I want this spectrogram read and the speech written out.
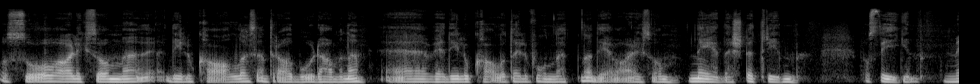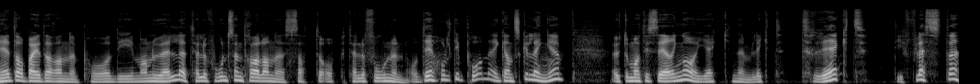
Og så var liksom eh, de lokale sentralborddamene ved de lokale telefonnettene, det var liksom nederste trinn på stigen. Medarbeiderne på de manuelle telefonsentralene satte opp telefonen, og det holdt de på med ganske lenge. Automatiseringa gikk nemlig tregt. De fleste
